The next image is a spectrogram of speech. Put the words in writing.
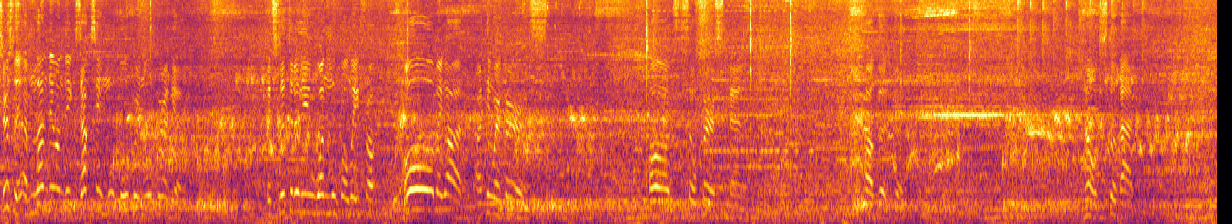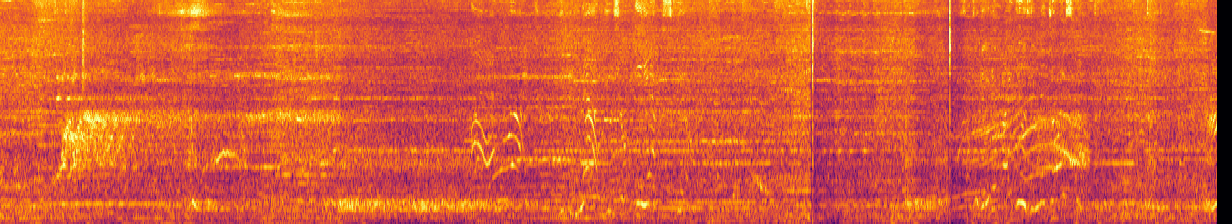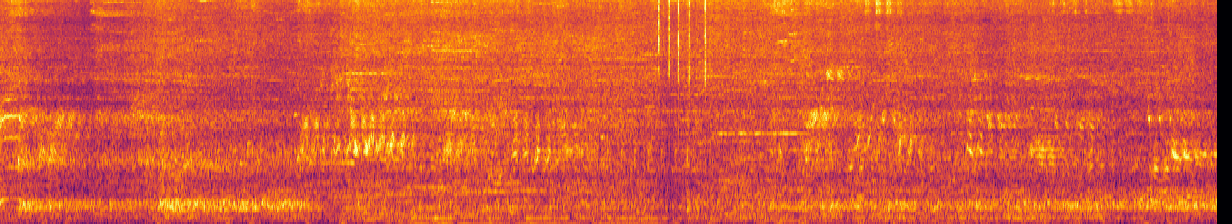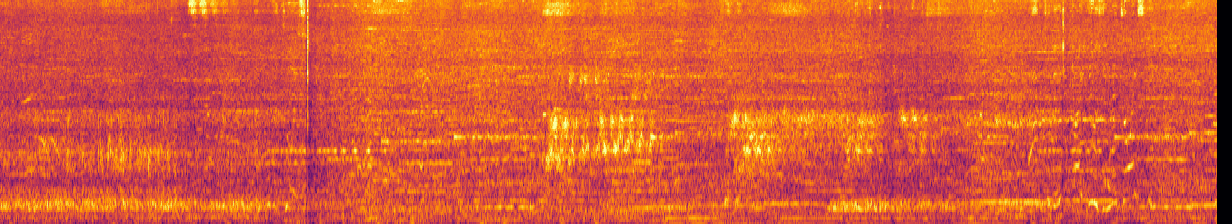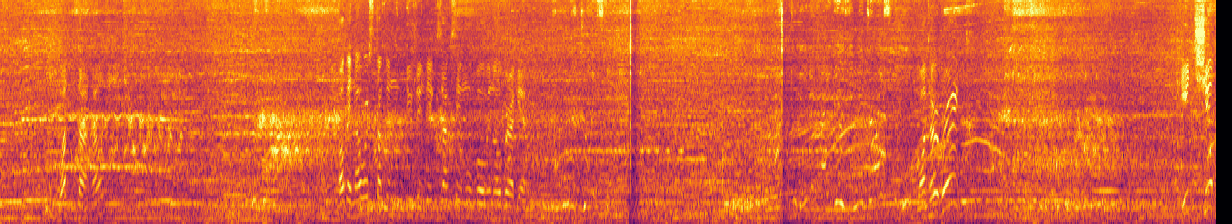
Seriously, I'm landing on the exact same move over and over again. It's literally one move away from... Oh my god, I think we're cursed. Oh, this is so cursed, man. Oh, good, good. No, it's still bad. All right. Now use your EX Okay, now we're stuck in using the exact same move over and over again. Water break! Eat chip.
